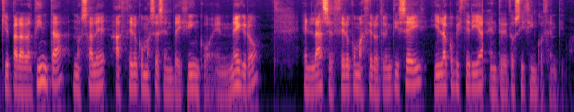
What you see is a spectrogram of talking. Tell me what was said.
que para la tinta nos sale a 0,65 en negro, en láser 0,036 y en la copistería entre 2 y 5 céntimos.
